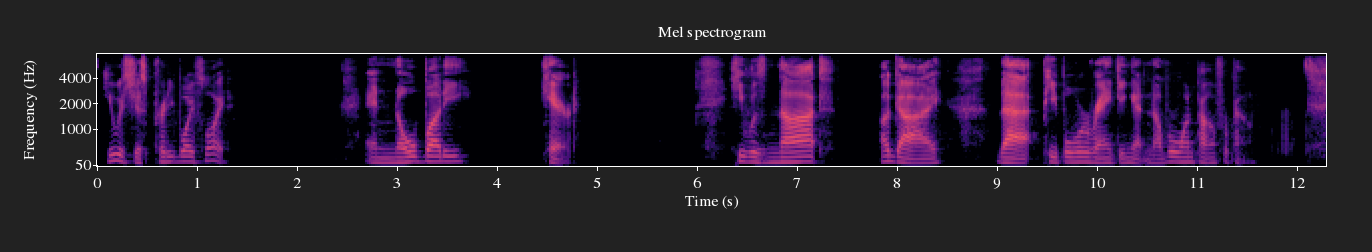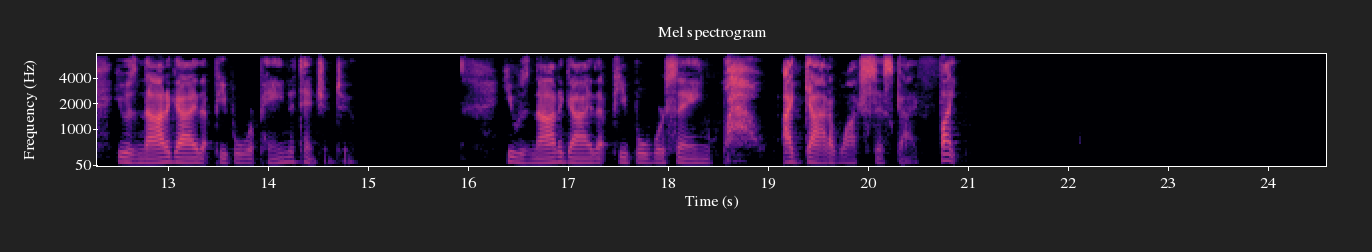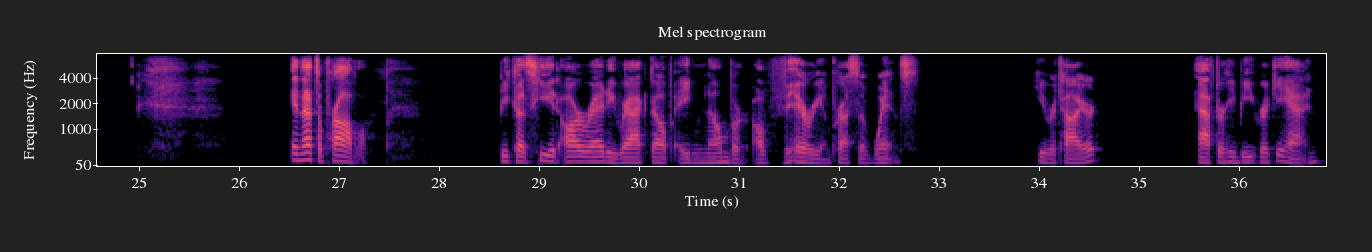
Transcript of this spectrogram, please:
he was just Pretty Boy Floyd. And nobody cared. He was not a guy that people were ranking at number one pound for pound. He was not a guy that people were paying attention to. He was not a guy that people were saying, wow, I gotta watch this guy fight. And that's a problem because he had already racked up a number of very impressive wins. He retired after he beat Ricky Hatton.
